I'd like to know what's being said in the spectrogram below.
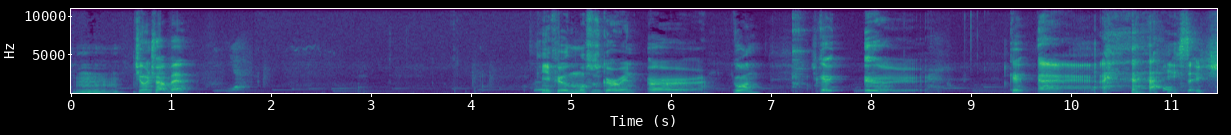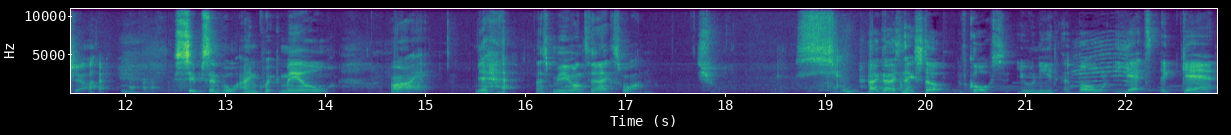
Mmm. Do you want to try a bit? Yeah. Can you feel the muscles growing? Urgh. Go on. Just go. Urgh. Go. Ah. You're so shy. Super simple and quick meal. Right. Yeah. Let's move on to the next one. Alright guys, next up, of course, you will need a bowl yet again.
